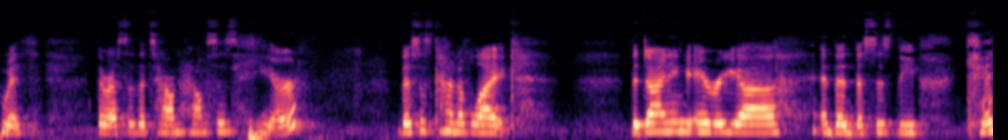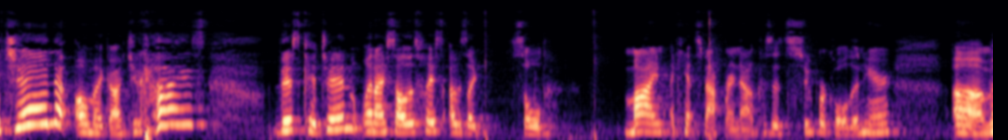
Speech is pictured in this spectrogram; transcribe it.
with the rest of the townhouses here. This is kind of like the dining area. And then this is the kitchen. Oh my God, you guys. This kitchen, when I saw this place, I was like, sold. Mine, I can't snap right now because it's super cold in here. Um,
